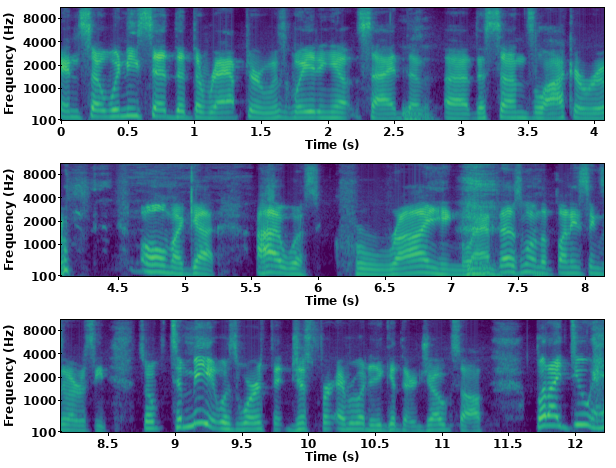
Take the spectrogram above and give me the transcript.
And so when he said that the raptor was waiting outside the uh, the son's locker room, oh my god, I was crying laughing. That's one of the funniest things I've ever seen. So to me, it was worth it just for everybody to get their jokes off. But I do hate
